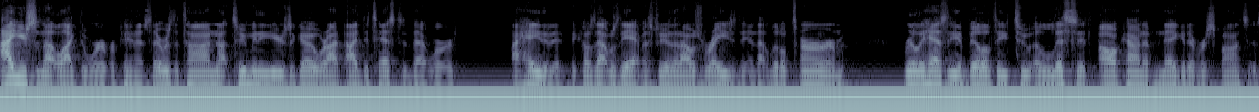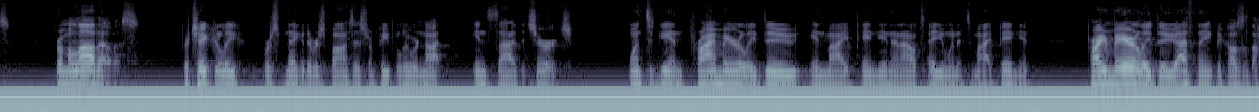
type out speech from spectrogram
I used to not like the word repentance. There was a time not too many years ago where I, I detested that word. I hated it because that was the atmosphere that I was raised in. That little term really has the ability to elicit all kind of negative responses from a lot of us particularly negative responses from people who are not inside the church. Once again, primarily due, in my opinion, and I'll tell you when it's my opinion, primarily due, I think, because of the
